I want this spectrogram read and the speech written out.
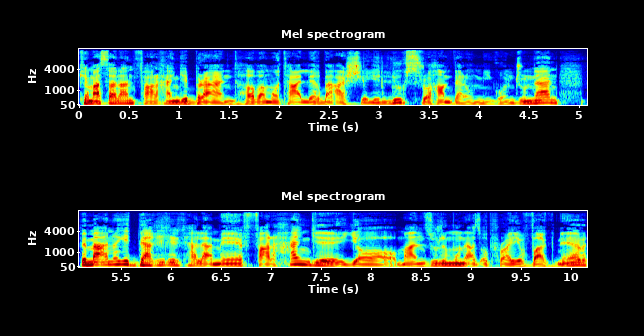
که مثلا فرهنگ برند ها و متعلق به اشیای لوکس رو هم در اون میگنجونن به معنای دقیق کلمه فرهنگ یا منظورمون از اپرای واگنر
